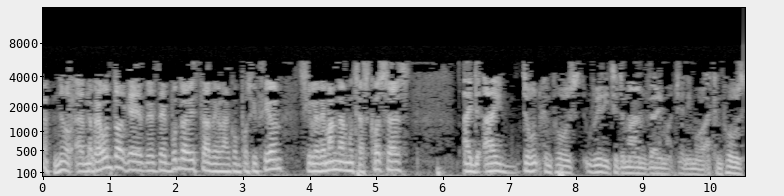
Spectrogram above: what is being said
No, um, Le pregunto que desde el punto de vista de la composición, si le demandan muchas cosas, I, don't compose really to demand very much anymore. I compose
